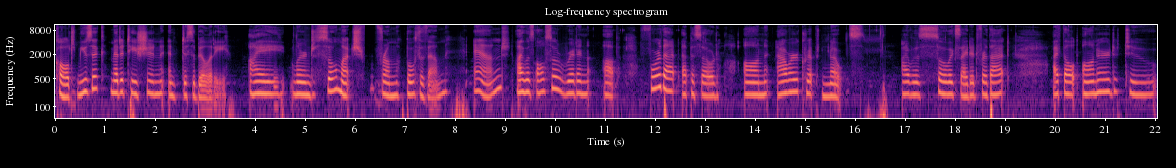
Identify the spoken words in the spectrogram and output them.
called Music, Meditation, and Disability. I learned so much from both of them, and I was also written up for that episode on our crypt notes. I was so excited for that. I felt honored to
